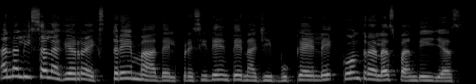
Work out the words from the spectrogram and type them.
analiza la guerra extrema del presidente Nayib Bukele contra las pandillas,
